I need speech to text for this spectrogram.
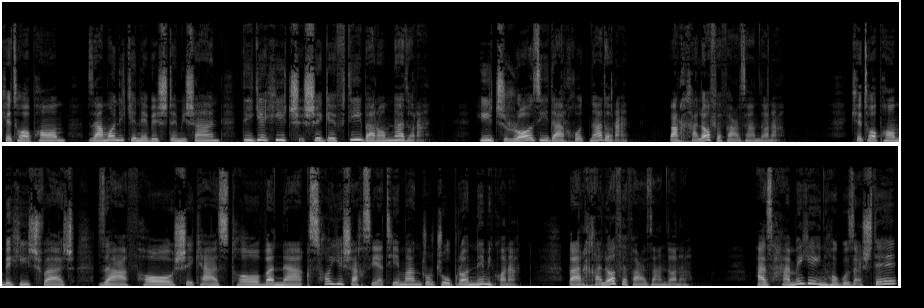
کتاب هام زمانی که نوشته میشن دیگه هیچ شگفتی برام ندارن. هیچ رازی در خود ندارن. برخلاف فرزندانم. کتاب هم به هیچ وجه ضعف ها، شکست ها و نقص های شخصیتی من رو جبران نمی کنن. برخلاف فرزندانم. از همه اینها گذشته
